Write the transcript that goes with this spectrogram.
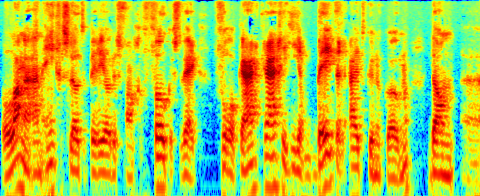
lange aaneengesloten periodes van gefocust werk voor elkaar krijgen, hier beter uit kunnen komen dan, uh,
